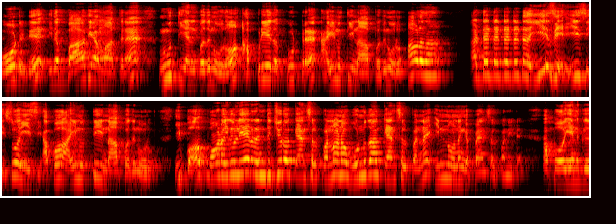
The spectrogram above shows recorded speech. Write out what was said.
போட்டுட்டு இதை பாதியாக மாற்றுறேன் நூற்றி எண்பதுன்னு வரும். அப்படியே இதை கூட்டுறேன். ஐநூற்றி நாற்பதுன்னு வரும். அவ்வளோதான் அட்டட்ட ஈஸி ஈஸி ஸோ ஈஸி அப்போது ஐநூற்றி நாற்பதுன்னு வரும். இப்போ போன இதுலேயே ரெண்டு ஜீரோ கேன்சல் பண்ணோம். ஆனால் ஒன்று தான் கேன்சல் பண்ணேன். இன்னொன்று இங்கே கேன்சல் பண்ணிட்டேன். அப்போது எனக்கு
